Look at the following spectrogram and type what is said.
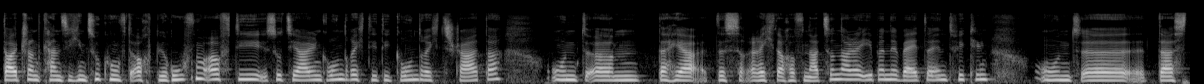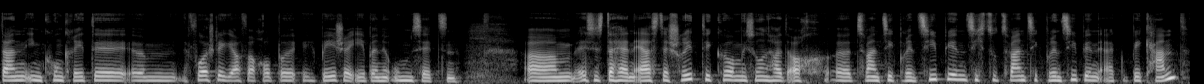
Deutschland kann sich in Zukunft auch berufen auf die sozialen Grundrechte, die Grundrechtscharta und ähm, daher das Recht auch auf nationaler Ebene weiterentwickeln und äh, das dann in konkrete ähm, Vorschläge auf europäischer Ebene umsetzen. Ähm, es ist daher ein erster Schritt. Die Kommission hat auch äh, 20 Prinzipien, sich zu 20 Prinzipien bekannt.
